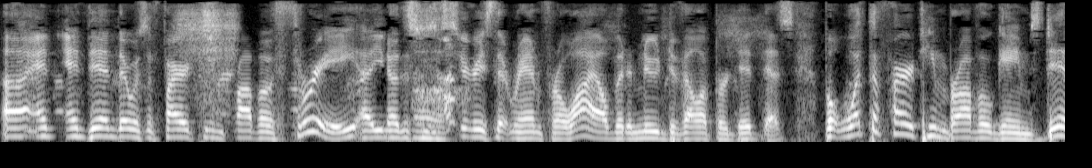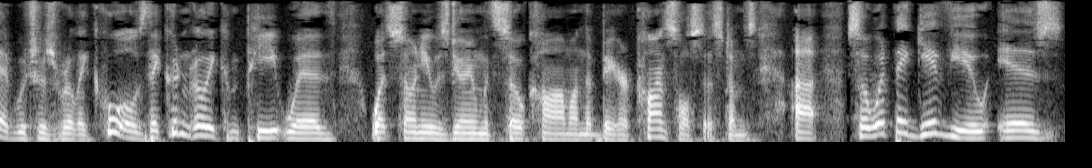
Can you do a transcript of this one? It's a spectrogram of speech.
Uh, and and then there was a Fire Team Bravo three. Uh, you know, this was a series that ran for a while, but a new developer did this. But what the Fire Team Bravo games did, which was really cool, is they couldn't really compete with what Sony was doing with SOCOM on the bigger console systems. Uh, so what they give you is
